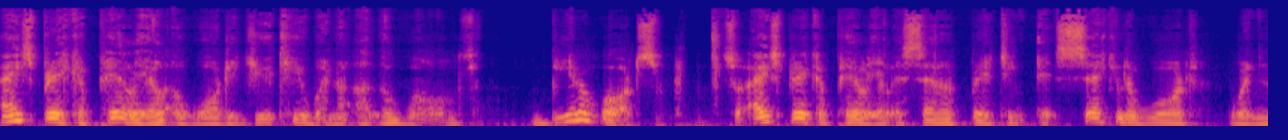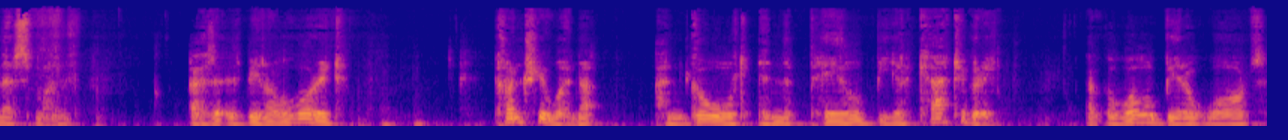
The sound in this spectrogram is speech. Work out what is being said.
Icebreaker Pale Ale awarded UK winner at the World Beer Awards. So Icebreaker Pale Ale is celebrating its second award win this month as it has been awarded country winner and gold in the pale beer category at the World Beer Awards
